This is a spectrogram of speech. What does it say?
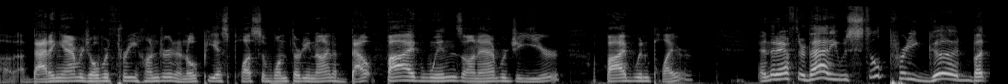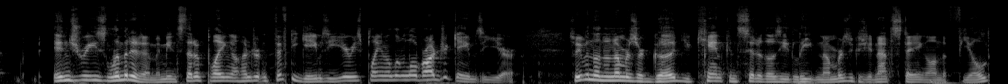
uh, a batting average over 300, an OPS plus of 139, about five wins on average a year, a five win player. And then after that, he was still pretty good, but injuries limited him. I mean, instead of playing 150 games a year, he's playing a little over 100 games a year. So even though the numbers are good, you can't consider those elite numbers because you're not staying on the field.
